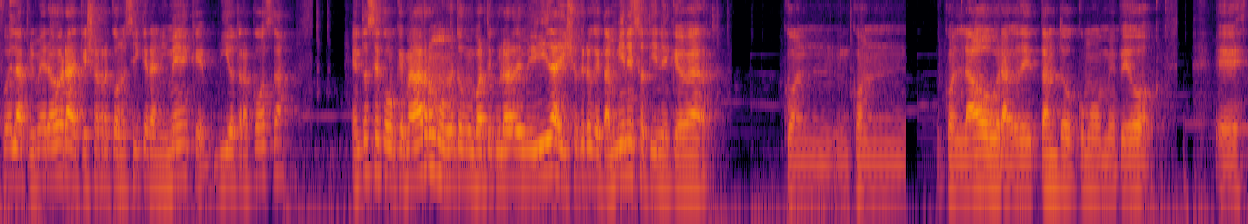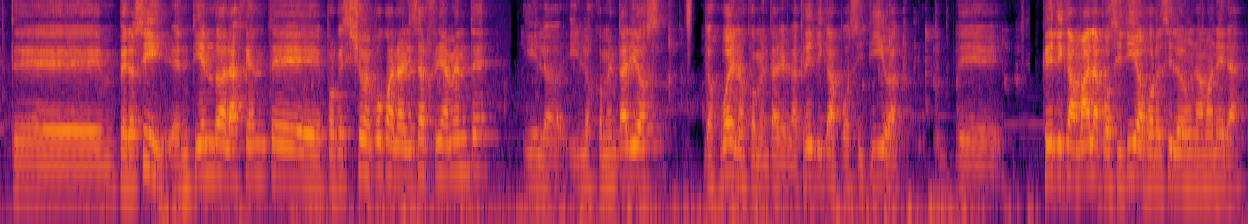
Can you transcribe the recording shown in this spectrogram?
fue la primera hora que yo reconocí que era anime, que vi otra cosa. Entonces como que me agarra un momento muy particular de mi vida y yo creo que también eso tiene que ver con, la obra, de tanto como me pegó. Este, pero sí, entiendo a la gente, porque si yo me pongo a analizar fríamente y, los comentarios, los buenos comentarios, la crítica positiva, de, crítica mala positiva por decirlo de una manera,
